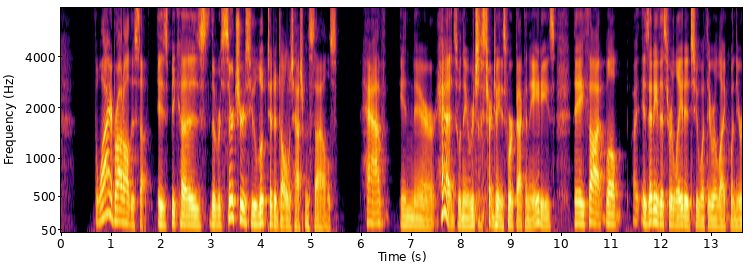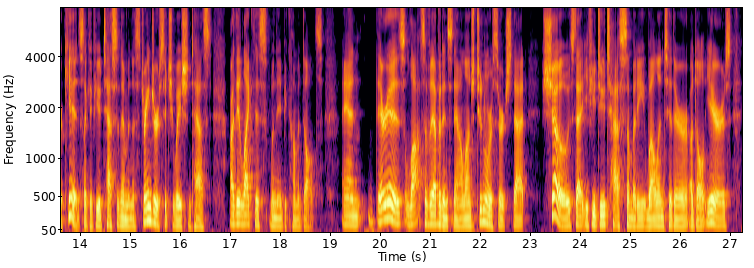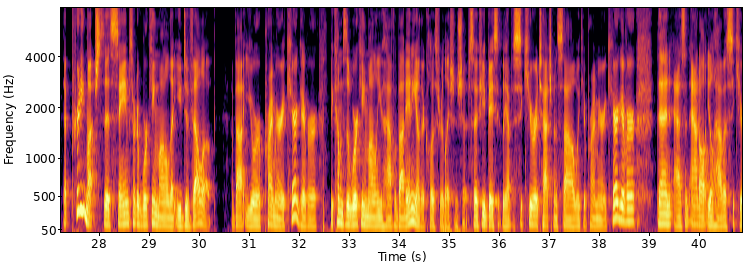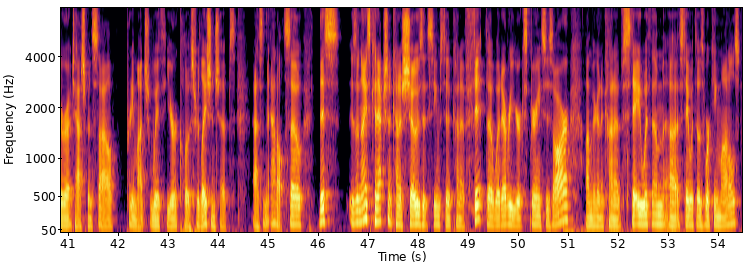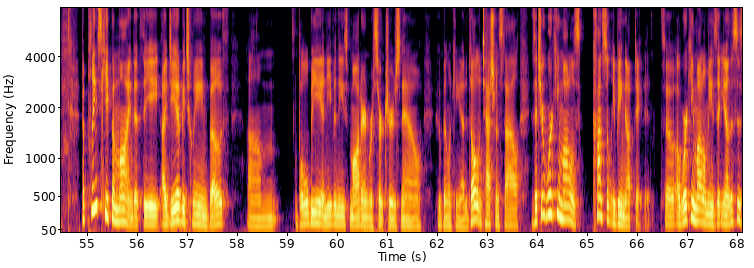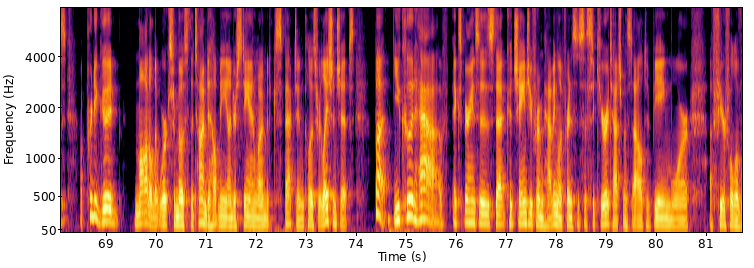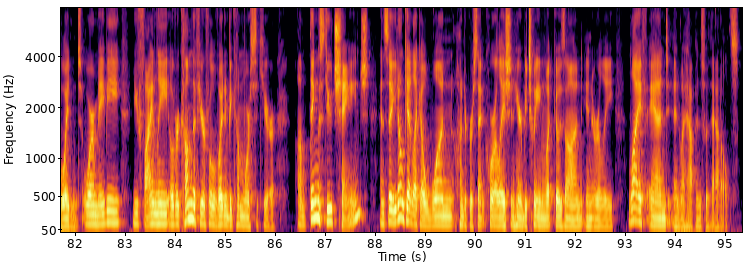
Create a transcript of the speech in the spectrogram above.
the why I brought all this up is because the researchers who looked at adult attachment styles have in their heads when they originally started doing this work back in the 80s, they thought, well, is any of this related to what they were like when they were kids? Like if you tested them in the stranger situation test, are they like this when they become adults? And there is lots of evidence now, longitudinal research that shows that if you do test somebody well into their adult years, that pretty much the same sort of working model that you develop about your primary caregiver becomes the working model you have about any other close relationship. So if you basically have a secure attachment style with your primary caregiver, then as an adult, you'll have a secure attachment style pretty much with your close relationships as an adult. So this is a nice connection. It kind of shows it seems to kind of fit the whatever your experiences are. Um, they're going to kind of stay with them, uh, stay with those working models. But please keep in mind that the idea between both um, Bowlby and even these modern researchers now who've been looking at adult attachment style is that your working model is constantly being updated. So a working model means that, you know, this is a pretty good model that works for most of the time to help me understand what I'm going to expect in close relationships. But you could have experiences that could change you from having, like for instance, a secure attachment style to being more a fearful avoidant. Or maybe you finally overcome the fearful avoidant and become more secure. Um, things do change. And so you don't get like a 100% correlation here between what goes on in early life and, and what happens with adults.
